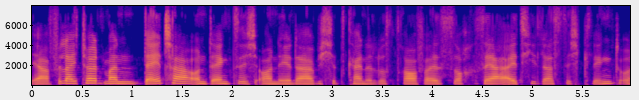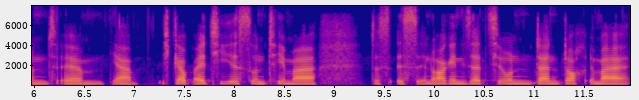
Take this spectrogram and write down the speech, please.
ja, vielleicht hört man Data und denkt sich, oh nee, da habe ich jetzt keine Lust drauf, weil es doch sehr IT-lastig klingt. Und ähm, ja, ich glaube, IT ist so ein Thema, das ist in Organisationen dann doch immer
